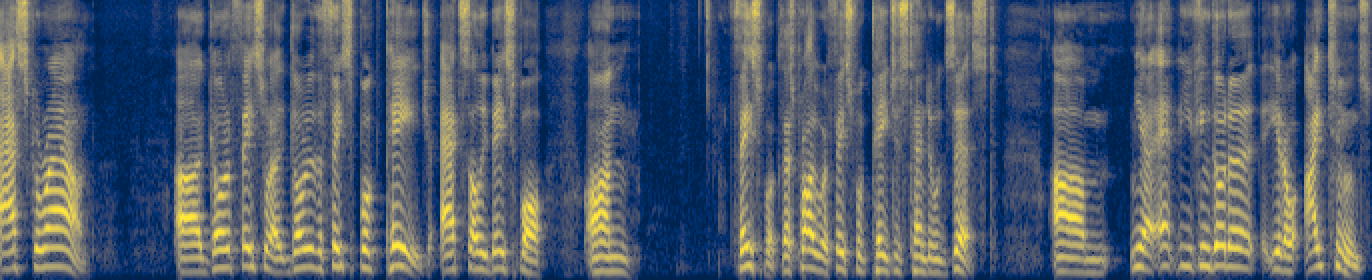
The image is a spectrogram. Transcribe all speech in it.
Ask around. Uh, go to Facebook. Go to the Facebook page at Sully Baseball on Facebook. That's probably where Facebook pages tend to exist. Um, yeah, and you can go to you know iTunes.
